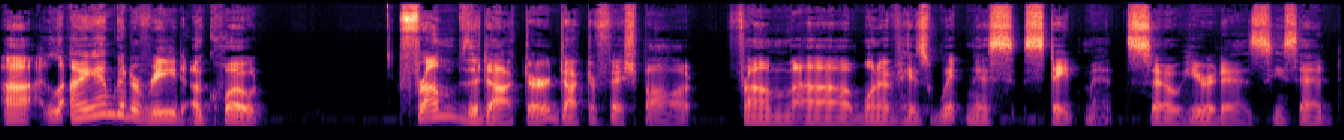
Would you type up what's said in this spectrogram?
Uh, I am going to read a quote from the doctor, Dr. Fishbaugh, from uh, one of his witness statements. So here it is. He said,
